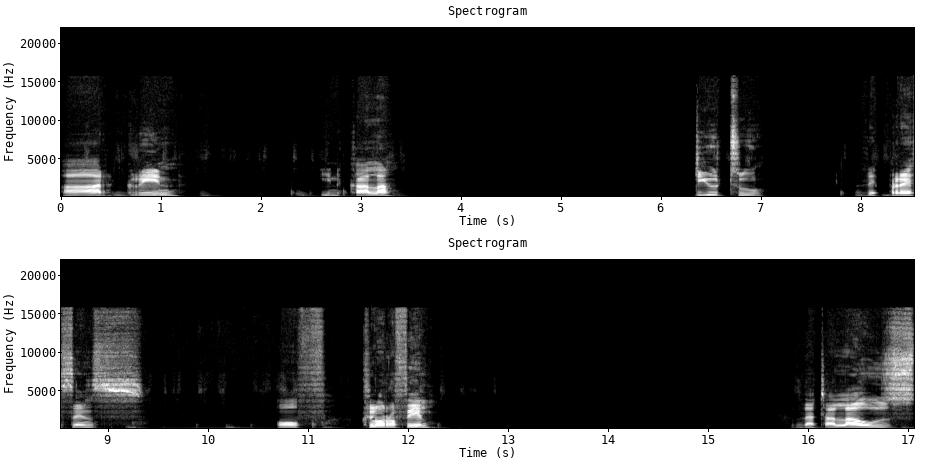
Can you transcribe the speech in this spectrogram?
are green in color due to the presence of chlorophyll that allows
